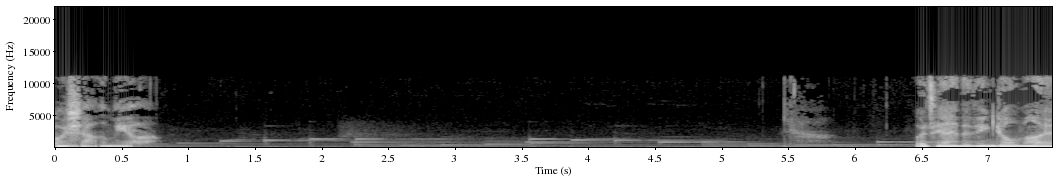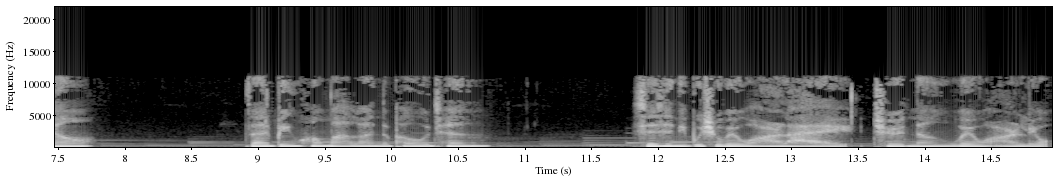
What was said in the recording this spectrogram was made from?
我想你了。”我亲爱的听众朋友，在兵荒马乱的朋友圈。谢谢你不是为我而来，却能为我而留。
